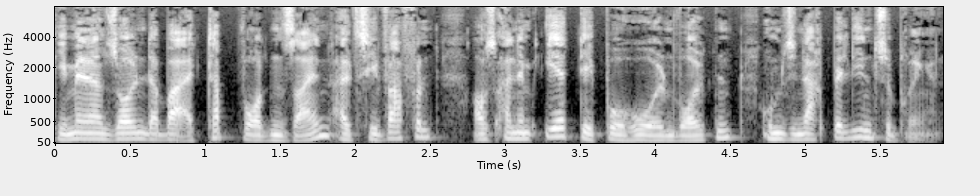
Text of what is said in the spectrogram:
Die Männer sollen dabei ertappt worden sein, als sie Waffen aus einem Erddepot holen wollten, um sie nach Berlin zu bringen.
